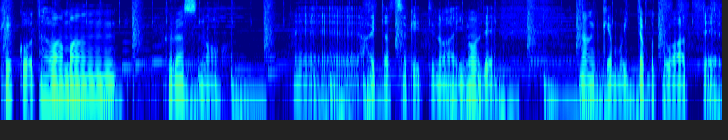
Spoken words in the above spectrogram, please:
結構タワマンクラスのえー、配達先っていうのは今まで何件も行ったことはあって、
